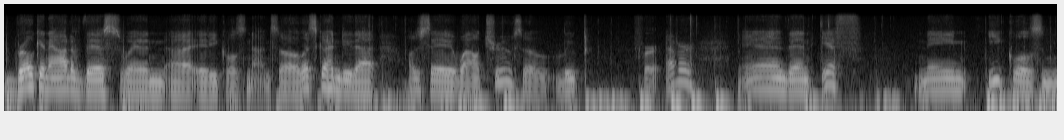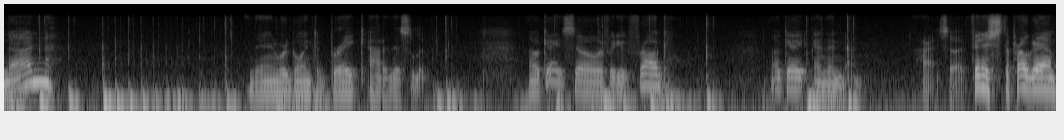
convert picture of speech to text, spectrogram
broken out of this when uh, it equals none. So let's go ahead and do that. I'll just say while true, so loop forever. And then if name equals none, then we're going to break out of this loop. Okay, so if we do frog, okay, and then none. Alright, so it finished the program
